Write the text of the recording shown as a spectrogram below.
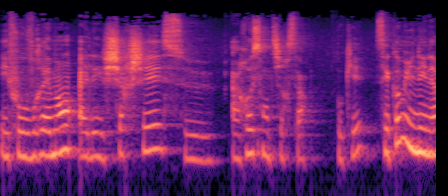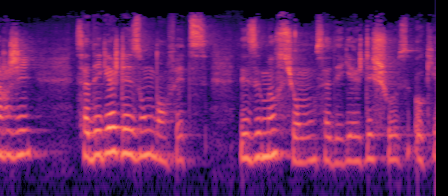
Il faut vraiment aller chercher ce... à ressentir ça, ok? C'est comme une énergie, ça dégage des ondes en fait, des émotions, ça dégage des choses, ok?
